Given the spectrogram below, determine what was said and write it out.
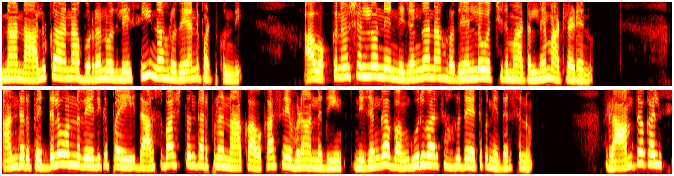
నా నాలుక నా బుర్రను వదిలేసి నా హృదయాన్ని పట్టుకుంది. ఆ ఒక్క నిమిషంలో నేను నిజంగా నా హృదయంలో వచ్చిన మాటలనే మాట్లాడాను. అందరు పెద్దలు ఉన్న వేదికపై దాసుభాషితం తరపున నాకు అవకాశం ఇవ్వడం అన్నది నిజంగా వంగూరి వారి సహృదయతకు నిదర్శనం. రామ్తో కలిసి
